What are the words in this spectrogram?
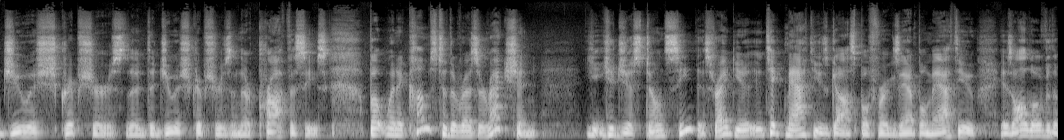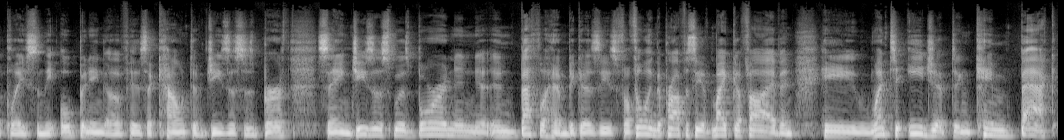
Jewish scriptures, the, the Jewish scriptures and their prophecies. But when it comes to the resurrection, you, just don't see this, right? You, you, take Matthew's gospel, for example. Matthew is all over the place in the opening of his account of Jesus' birth, saying Jesus was born in, in Bethlehem because he's fulfilling the prophecy of Micah 5, and he went to Egypt and came back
